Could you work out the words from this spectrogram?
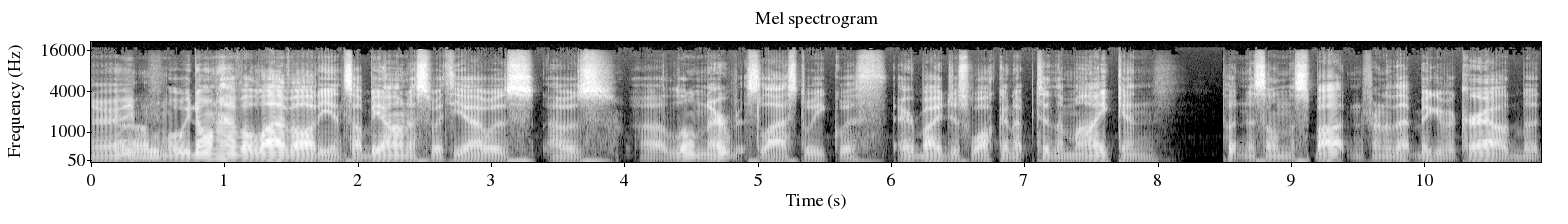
All right. Um, well, we don't have a live audience. I'll be honest with you. I was I was uh, a little nervous last week with everybody just walking up to the mic and putting us on the spot in front of that big of a crowd, but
